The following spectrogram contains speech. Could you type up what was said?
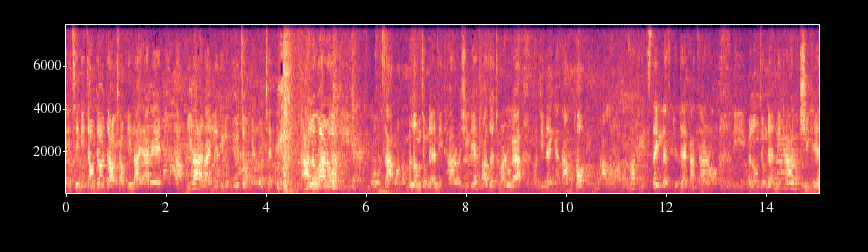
နေအခြေအနေကြောင်းကြောင်းကြောင်းရှောင်ပြေးလာရတဲ့မိဘအတိုင်းပဲဒီလိုမျိုးကြုံရလို့ထင်တယ်။အားလုံးကတော့ဒီဟိုစာပေါ့နော်မလုံခြုံတဲ့အနေထားတော့ရှိတယ်။ဘာလို့ဆိုတော့ကျမတို့ကဒီနိုင်ငံသားမဟုတ်ဘူးအားလုံးကပေါ့နော်ဒီ stateless ဖြစ်တဲ့အခါကျတော့ ဒီမလုံခြုံတဲ့အနေအထားတော့ရှိတယ်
